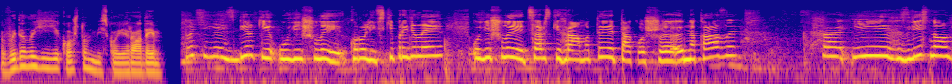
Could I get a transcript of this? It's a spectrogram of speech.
Видали її коштом міської ради. До цієї збірки увійшли королівські привілеї, увійшли царські грамоти, також е, накази. Е, І, звісно,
